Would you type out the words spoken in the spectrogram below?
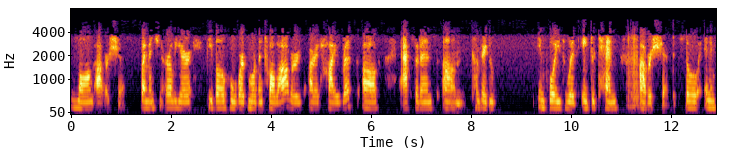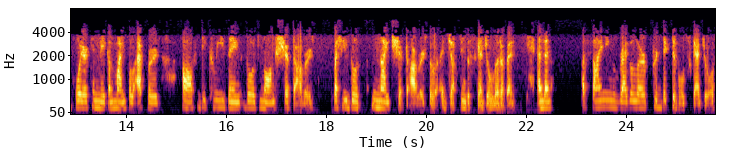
long hour shifts. So I mentioned earlier, people who work more than 12 hours are at high risk of accidents um, compared to employees with 8 to 10 hour shift. So an employer can make a mindful effort of decreasing those long shift hours, especially those night shift hours, so adjusting the schedule a little bit. And then assigning regular predictable schedules.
